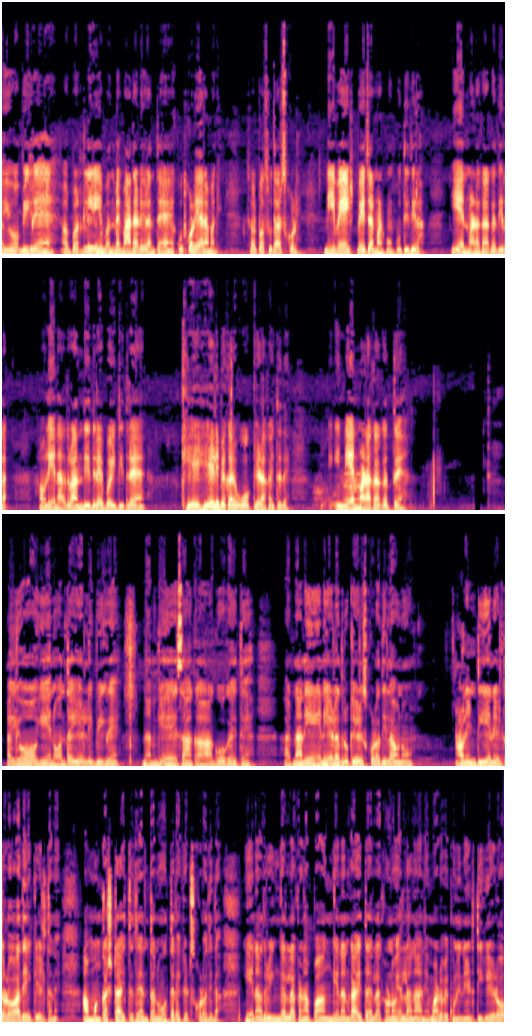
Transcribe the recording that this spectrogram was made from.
ಅಯ್ಯೋ, ಬೀಗ್ರೆ ಅವ್ರು ಬರಲಿ, ಬಂದ್ಮೇಲೆ ಮಾತಾಡಿರಂತೆ. ಕೂತ್ಕೊಳ್ಳಿ ಆರಾಮಾಗಿ. ಸ್ವಲ್ಪ ಸುಧಾರಿಸ್ಕೊಳ್ಳಿ. ನೀವೇ ಇಷ್ಟು ಬೇಜಾರು ಮಾಡ್ಕೊಂಡು ಕೂತಿದ್ದೀರಾ? ಏನು ಮಾಡೋಕ್ಕಾಗೋದಿಲ್ಲ. ಅವನೇನಾದರೂ ಅಂದಿದ್ರೆ ಬೈತಿದ್ರೆ ಕೇ ಹೇಳಿಬೇಕಾದ್ರೆ ಹೋಗಿ ಕೇಳೋಕ್ಕಾಯ್ತದೆ. ಇನ್ನೇನು ಮಾಡೋಕ್ಕಾಗತ್ತೆ? ಅಯ್ಯೋ, ಏನು ಅಂತ ಹೇಳಿ ಬೀಗ್ರೆ. ನನಗೆ ಸಾಕಾಗೋಗೈತೆ ಅದು ನಾನು ಏನು ಹೇಳಿದ್ರು ಕೇಳಿಸ್ಕೊಳ್ಳೋದಿಲ್ಲ ಅವನು. ಅವನ ಏನು ಹೇಳ್ತಾಳೋ ಅದೇ ಕೇಳ್ತಾನೆ. ಅಮ್ಮಂಗೆ ಕಷ್ಟ ಆಯ್ತದೆ ಅಂತನೂ ತಲೆ ಕೆಡ್ಸ್ಕೊಳ್ಳೋದಿಲ್ಲ. ಏನಾದರೂ ಹಿಂಗಲ್ಲ ಕಣಪ್ಪ, ಹಂಗೆ ನನಗೆ ಆಯ್ತಾ ಇಲ್ಲ ಕಣೋ, ಎಲ್ಲ ನಾನೇ ಮಾಡಬೇಕು, ನೀನು ಹೆಂಡ್ತಿಗೆ ಹೇಳೋ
